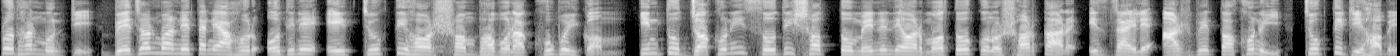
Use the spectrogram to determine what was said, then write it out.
প্রধানমন্ত্রী বেজন্মা নেতানিয়াহুর অধীনে এই চুক্তি হওয়ার সম্ভাবনা খুবই কম। কিন্তু যখনই সৌদি সত্ত্ব মেনে নেওয়ার মতো কোনো সরকার ইসরায়েলে আসবে, তখনই চুক্তিটি হবে।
